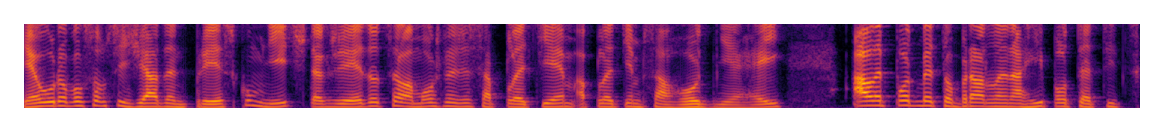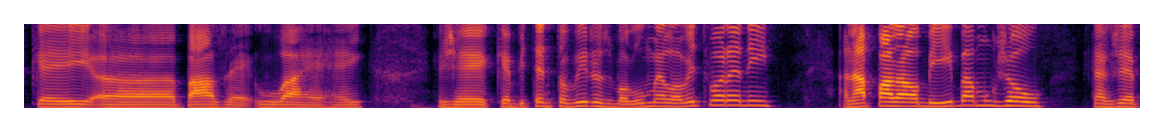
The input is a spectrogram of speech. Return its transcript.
Neurobil som si žiaden prieskum, nič, takže je docela možné, že sa pletiem a pletiem sa hodne, hej. Ale poďme to brať len na hypotetickej uh, báze úvahe, hej. Že keby tento vírus bol umelo vytvorený a napadal by iba mužov, takže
